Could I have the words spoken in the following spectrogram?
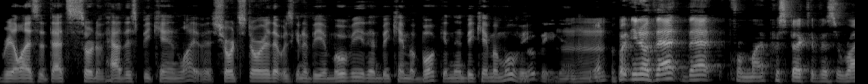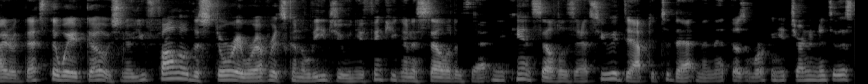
realized that that's sort of how this became life. A short story that was going to be a movie, then became a book, and then became a movie. Movie again. Mhm. But you know that that from my perspective as a writer, that's the way it goes. You know, you follow the story wherever it's going to lead you, and you think you're going to sell it as that, and you can't sell it as that, so you adapt it to that, and then that doesn't work, and you turn it into this.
